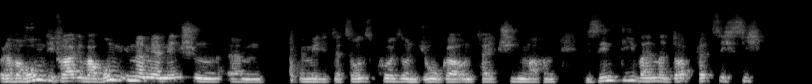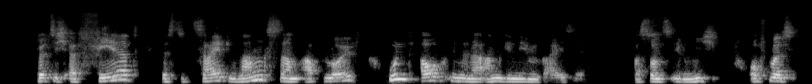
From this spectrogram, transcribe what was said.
Oder warum, die Frage, warum immer mehr Menschen ähm, Meditationskurse und Yoga und Tai Chi machen, die sind die, weil man dort plötzlich sich plötzlich erfährt, dass die Zeit langsam abläuft und auch in einer angenehmen Weise, was sonst eben nicht. Oftmals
